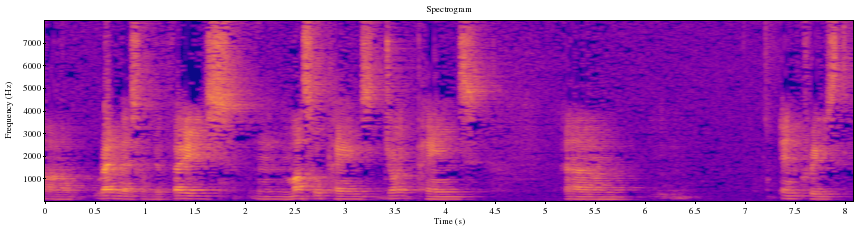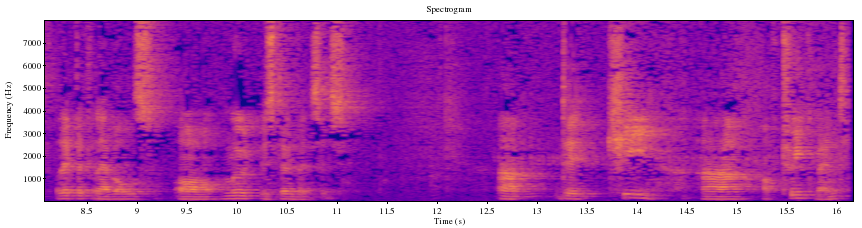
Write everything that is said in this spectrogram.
uh, redness of the face, mm, muscle pains, joint pains, um, increased lipid levels, or mood disturbances. Uh, the key uh, of treatment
